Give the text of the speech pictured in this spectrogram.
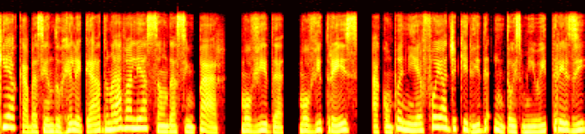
que acaba sendo relegado na avaliação da Simpar. Movida, Movi 3, a companhia foi adquirida em 2013,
